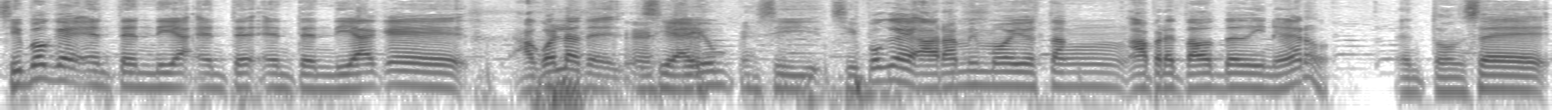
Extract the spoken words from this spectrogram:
Sí, porque entendía, ente- entendía que, acuérdate, si hay un, si, sí, porque ahora mismo ellos están apretados de dinero. Entonces,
